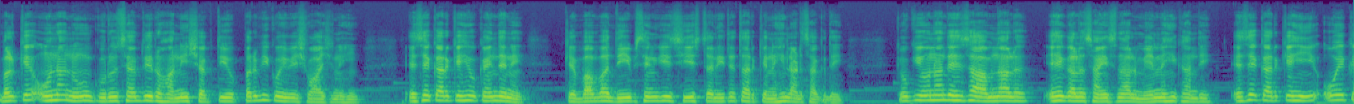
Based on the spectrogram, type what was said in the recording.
ਬਲਕਿ ਉਹਨਾਂ ਨੂੰ ਗੁਰੂ ਸਾਹਿਬ ਦੀ ਰੂਹਾਨੀ ਸ਼ਕਤੀ ਉੱਪਰ ਵੀ ਕੋਈ ਵਿਸ਼ਵਾਸ ਨਹੀਂ। ਇਸੇ ਕਰਕੇ ਹੀ ਉਹ ਕਹਿੰਦੇ ਨੇ ਕਿ ਬਾਬਾ ਦੀਪ ਸਿੰਘ ਜੀ ਸੀਸ ਤਲੀ ਤੇ ਧਰ ਕੇ ਨਹੀਂ ਲੜ ਸਕਦੇ, ਕਿਉਂਕਿ ਉਹਨਾਂ ਦੇ ਹਿਸਾਬ ਨਾਲ ਇਹ ਗੱਲ ਸਾਇੰਸ ਨਾਲ ਮੇਲ ਨਹੀਂ ਖਾਂਦੀ। ਇਸੇ ਕਰਕੇ ਹੀ ਉਹ ਇੱਕ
